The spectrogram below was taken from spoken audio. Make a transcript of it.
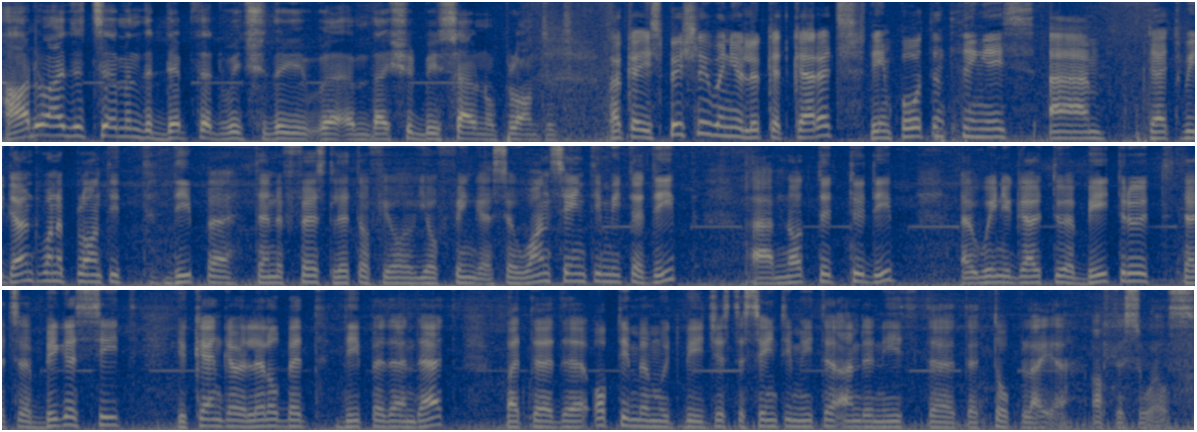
how do I determine the depth at which the, um, they should be sown or planted? Okay, especially when you look at carrots, the important thing is um, that we don't want to plant it deeper than the first lid of your, your finger. So one centimeter deep, um, not too, too deep, uh, when you go to a beetroot, that's a bigger seed, you can go a little bit deeper than that, but the, the optimum would be just a centimeter underneath the, the top layer of the soils.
